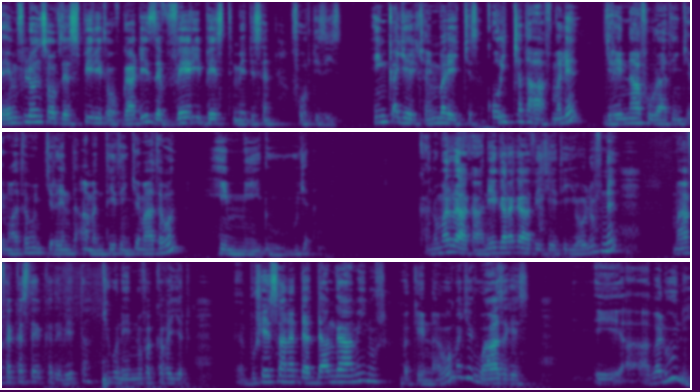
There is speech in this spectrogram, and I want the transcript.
The influence of the spirit of God is the very best medicine for disease. Hin qajeelcha hin bareechisa qoricha ta'aaf malee jireenya hafuuraatiin cimaa ta'uun jireenya amantiitiin cimaa ta'uun hin miidhuu jedha. Kanumarraa kaanee gara gaafii keetii yoo lufne maaf akkas ta'e akka ta'e beektaa? Kun eenyuuf akka fayyadu? Busheessaan adda addaan gahamii nurra fakkeenyaaf ooma jiru hawaasa keessa. Abaluuni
